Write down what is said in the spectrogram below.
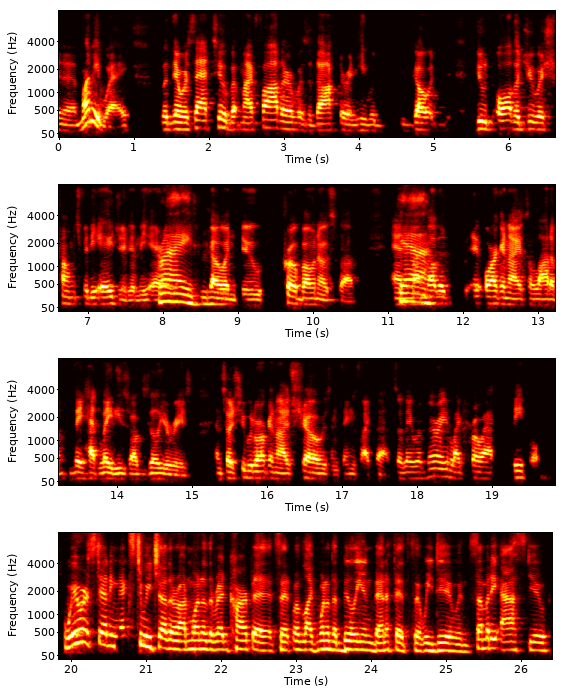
in a money way, but there was that too. But my father was a doctor, and he would go do all the Jewish homes for the aged in the area. Right. Go mm-hmm. and do pro bono stuff. And Yeah. my mother organized a lot of. They had ladies auxiliaries, and so she would organize shows and things like that. So they were very like proactive people. We were standing next to each other on one of the red carpets at like one of the billion benefits that we do, and somebody asked you,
